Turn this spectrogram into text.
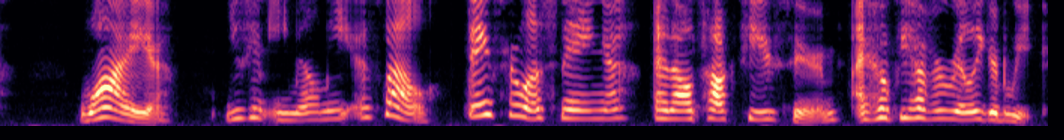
why, you can email me as well. Thanks for listening, and I'll talk to you soon. I hope you have a really good week.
